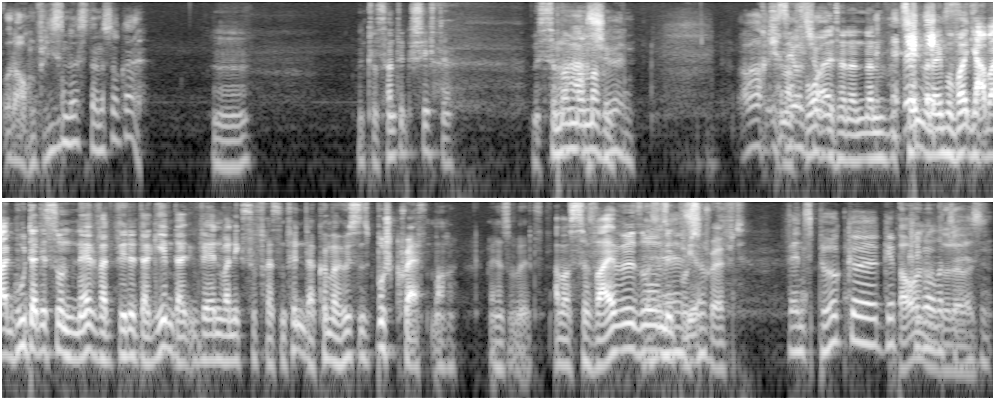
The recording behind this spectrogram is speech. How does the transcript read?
oder auch ein fließendes, dann ist doch geil. Interessante Geschichte. Müsste man mal machen. schön. Ach, ich sehe mal uns vor, schon. Alter, dann, dann zählen wir da irgendwo weit. Ja, aber gut, das ist so ein, ne, was wird es da geben? Da werden wir nichts zu fressen finden. Da können wir höchstens Bushcraft machen, wenn du so willst. Aber Survival so Was ist mit. Bushcraft. Wenn es Birke gibt, Bauen kriegen wir was so, zu essen.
